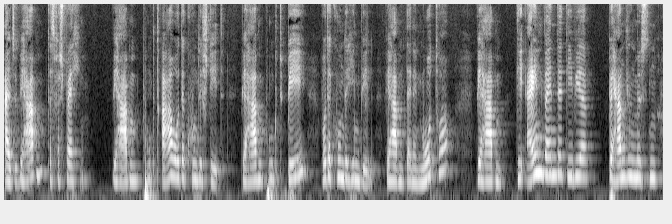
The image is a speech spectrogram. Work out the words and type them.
Also wir haben das Versprechen. Wir haben Punkt A, wo der Kunde steht. Wir haben Punkt B, wo der Kunde hin will. Wir haben deinen Motor. Wir haben die Einwände, die wir behandeln müssen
